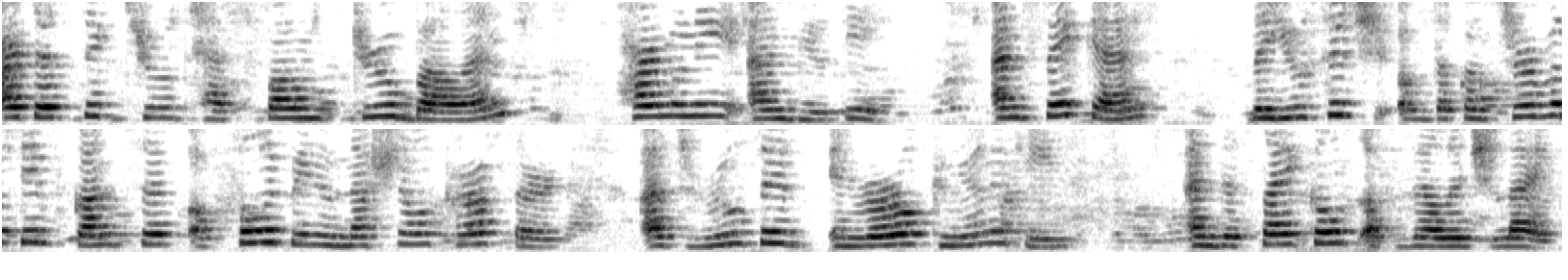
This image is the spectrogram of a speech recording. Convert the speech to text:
artistic truth has found true balance, harmony, and beauty. And second, the usage of the conservative concept of Filipino national character as rooted in rural communities and the cycles of village life.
